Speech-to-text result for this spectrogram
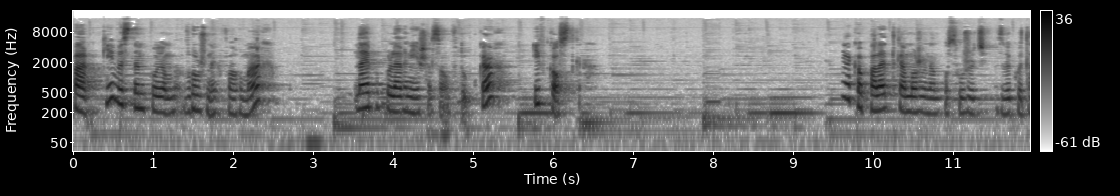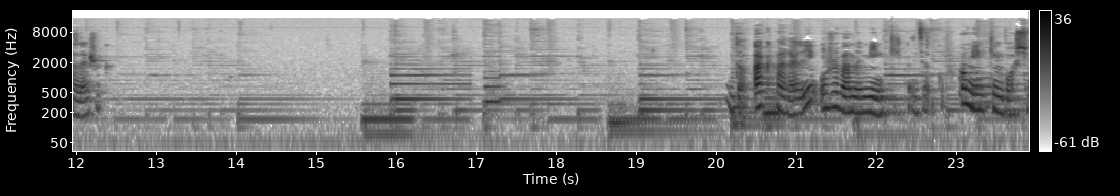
Farbki występują w różnych formach. Najpopularniejsze są w tubkach i w kostkach. Jako paletka może nam posłużyć zwykły talerzyk. Do akwareli używamy miękkich pędzelków o miękkim włosiu.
